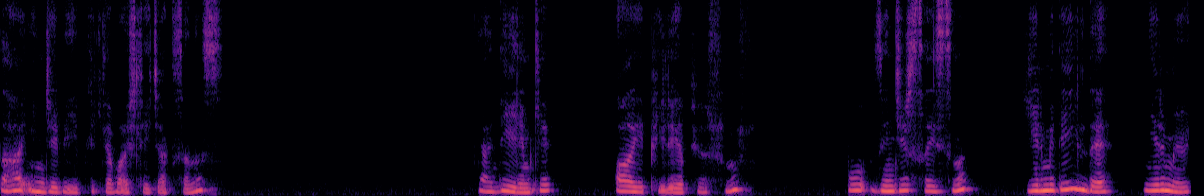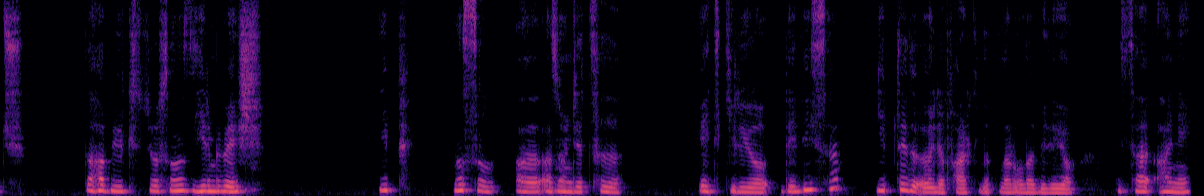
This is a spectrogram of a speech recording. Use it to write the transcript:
daha ince bir iplikle başlayacaksanız yani diyelim ki A ipiyle yapıyorsunuz. Bu zincir sayısını 20 değil de 23 daha büyük istiyorsanız 25 ip nasıl az önce tığ etkiliyor dediysem ipte de öyle farklılıklar olabiliyor. Mesela hani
